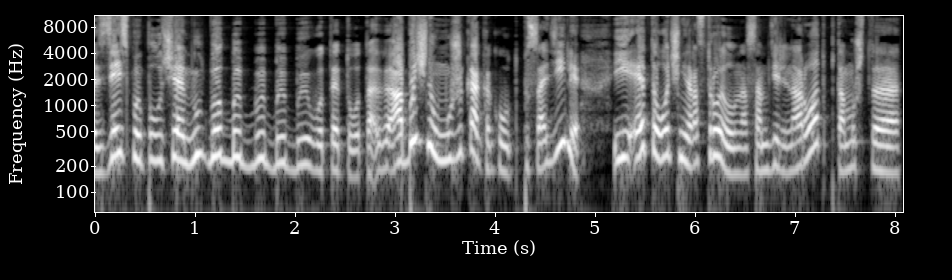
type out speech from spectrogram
а здесь мы получаем, ну, бы бы бы бы бы вот это вот. Обычного мужика какого-то посадили, и это очень расстроило, на самом деле, народ, потому что э,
